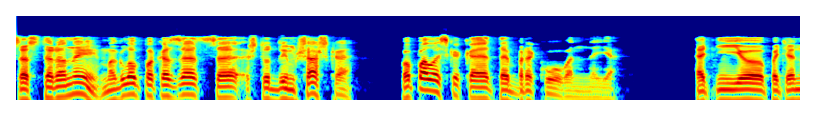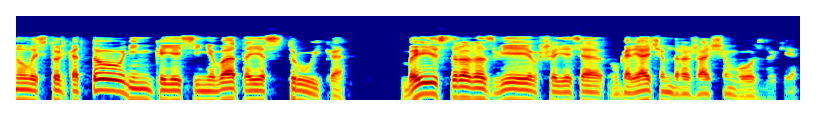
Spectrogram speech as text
Со стороны могло показаться, что дым-шашка попалась какая-то бракованная. От нее потянулась только тоненькая синеватая струйка, быстро развеявшаяся в горячем дрожащем воздухе.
